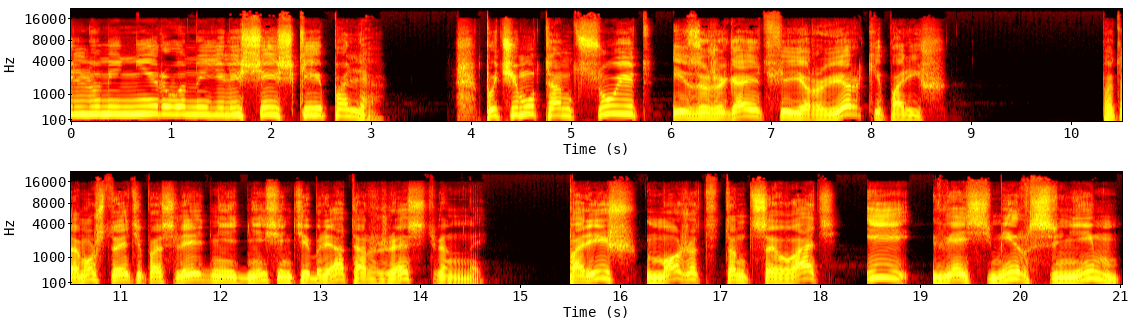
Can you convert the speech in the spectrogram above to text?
иллюминированы Елисейские поля? Почему танцует и зажигает фейерверки Париж? Потому что эти последние дни сентября торжественны. Париж может танцевать, и весь мир с ним.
